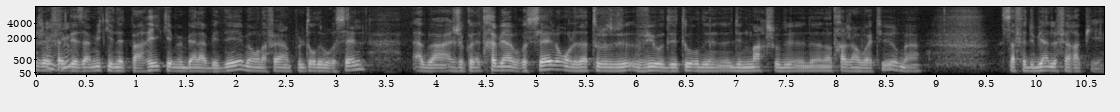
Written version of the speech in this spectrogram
J'ai fait avec mhm. des amis qui venaient de Paris, qui aimaient bien la BD. Ben, on a fait un peu le tour de Bruxelles. Ah ben, je connais très bien Bruxelles, on les a tous vus au détour d'une marche ou d'un trajet en voiture. Ben, ça fait du bien de le faire à pied.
